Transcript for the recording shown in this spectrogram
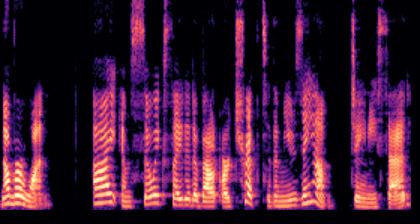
number one. I am so excited about our trip to the museum, Janie said.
